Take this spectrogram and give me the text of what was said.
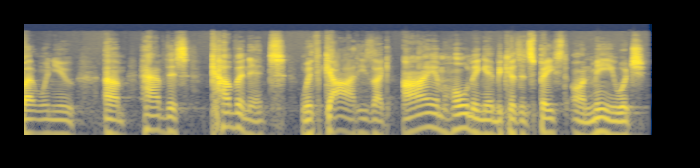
But when you um, have this covenant with God, He's like, I am holding it because it's based on me, which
